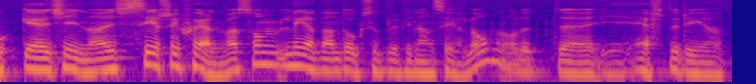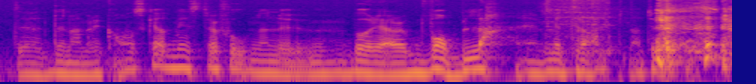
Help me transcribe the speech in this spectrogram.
och eh, Kina ser sig själva som ledande också på det finansiella området eh, efter det att eh, den amerikanska administrationen nu börjar wobbla med Trump naturligtvis.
